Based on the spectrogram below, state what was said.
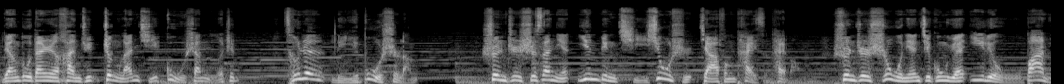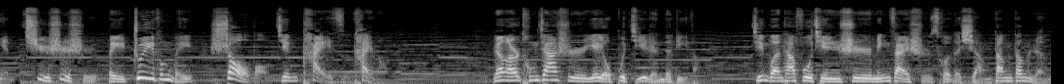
两度担任汉军正蓝旗固山额真，曾任礼部侍郎。顺治十三年因病起休时，加封太子太保。顺治十五年即公元一六五八年去世时，被追封为少保兼太子太保。然而，佟家氏也有不及人的地方。尽管他父亲是名在史册的响当当人物，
